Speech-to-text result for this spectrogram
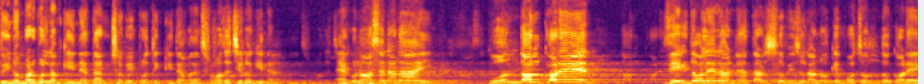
দুই নম্বর বললাম কি, নেতার ছবি প্রতিকৃতি আমাদের সমাজে ছিল কিনা এখনও আসে না নাই? কোন দল করেন? যেই দলেরা নেতার ছবি ঝুলানোকে পছন্দ করে,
